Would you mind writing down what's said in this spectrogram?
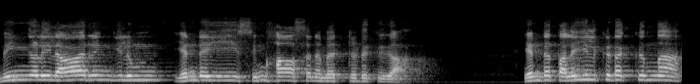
നിങ്ങളിൽ ആരെങ്കിലും എന്റെ ഈ സിംഹാസനം ഏറ്റെടുക്കുക. എന്റെ തലയിൽ കിടക്കുന്ന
